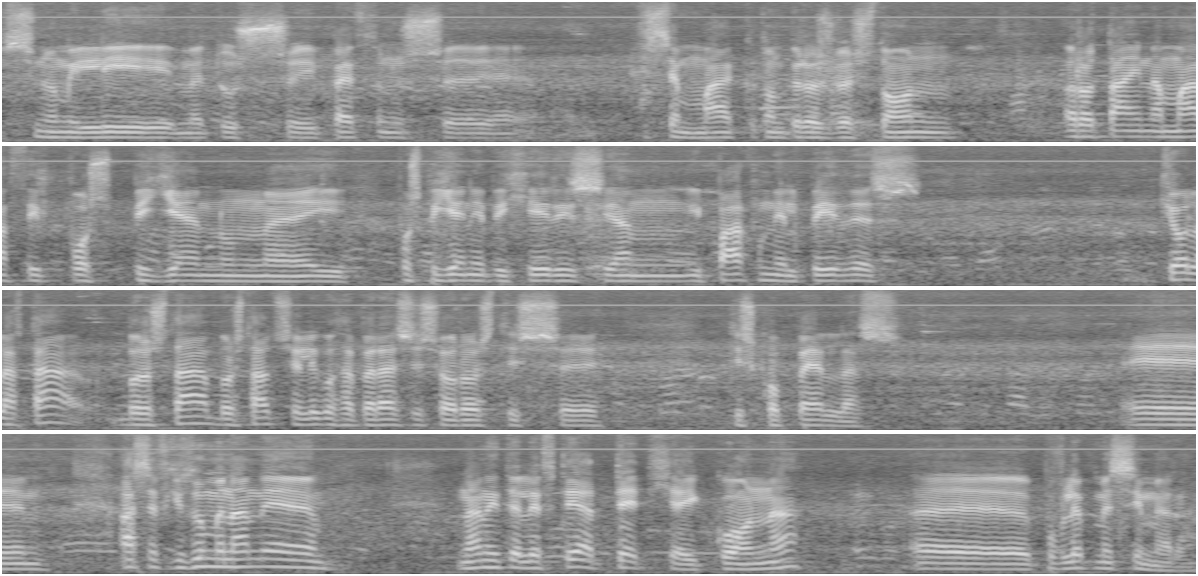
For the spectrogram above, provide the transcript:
συνομιλεί με τους υπεύθυνους ε, της ΕΜΑΚ, των πυροσβεστών. Ρωτάει να μάθει πώς, πηγαίνουν, ε, οι- πώς πηγαίνει η επιχείρηση, αν υπάρχουν ελπίδες. Και όλα αυτά μπροστά, μπροστά του σε λίγο θα περάσει η σωρός της, ε, της κοπέλας. Ε, ας ευχηθούμε να είναι, να είναι η τελευταία τέτοια εικόνα ε, που βλέπουμε σήμερα.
